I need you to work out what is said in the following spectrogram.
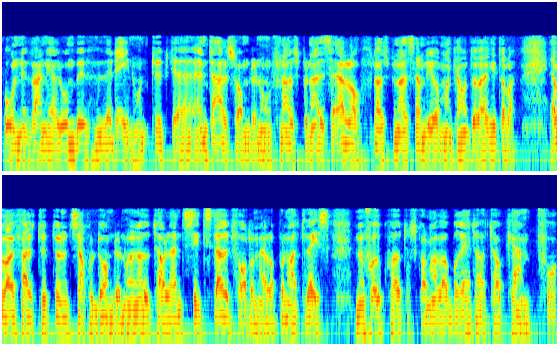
hon Vanja Lundby Wedin hon tyckte inte alls om den. Hon fnös på näsan, eller fnös på näsan det gör man kanske inte vad heter det. I varje fall tyckte hon inte särskilt om den. Hon uttalade inte sitt stöd för den eller på något vis. Men sjuksköterskorna var beredda att ta kamp för,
